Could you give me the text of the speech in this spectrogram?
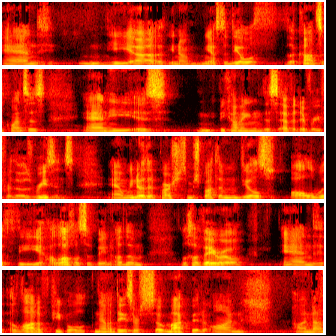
and he, uh, you know, he has to deal with the consequences, and he is becoming this Eved Ivri for those reasons. And we know that Parshas Mishpatim deals all with the halachas of Bein Adam l'chavero, and a lot of people nowadays are so makpid on on uh,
